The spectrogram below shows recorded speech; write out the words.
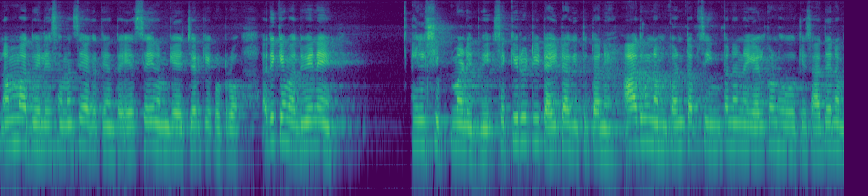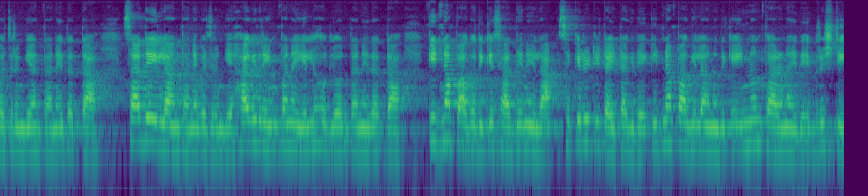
ನಮ್ಮ ಮದುವೆಯಲ್ಲಿ ಸಮಸ್ಯೆ ಆಗುತ್ತೆ ಅಂತ ಎಸ್ ನಮಗೆ ಎಚ್ಚರಿಕೆ ಕೊಟ್ಟರು ಅದಕ್ಕೆ ಮದುವೆನೇ ಇಲ್ಲಿ ಶಿಫ್ಟ್ ಮಾಡಿದ್ವಿ. ಸೆಕ್ಯೂರಿಟಿ ಟೈಟ್ ಆಗಿತ್ತು ತಾನೆ. ಆದರೂ ನಮ್ಮ ಕಣ್ ತಪ್ಪಿಸಿ ಇಂಪನನ್ನು ಎಳ್ಕೊಂಡು ಹೋಗೋಕ್ಕೆ ಸಾಧ್ಯನಾ ಬಜರಂಗಿ ಅಂತಾನೆ ದತ್ತ. ಸಾಧ್ಯ ಇಲ್ಲ ಅಂತಾನೆ ಬಜರಂಗಿ. ಹಾಗಿದ್ರೆ ಇಂಪನ ಎಲ್ಲಿ ಹೋದ್ಲು ಅಂತಾನೆ ದತ್ತ. ಕಿಡ್ನಾಪ್ ಆಗೋದಕ್ಕೆ ಸಾಧ್ಯನೇ ಇಲ್ಲ. ಸೆಕ್ಯೂರಿಟಿ ಟೈಟ್ ಆಗಿದೆ. ಕಿಡ್ನಾಪ್ ಆಗಿಲ್ಲ ಅನ್ನೋದಕ್ಕೆ ಇನ್ನೊಂದು ಕಾರಣ ಇದೆ. ದೃಷ್ಟಿ.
